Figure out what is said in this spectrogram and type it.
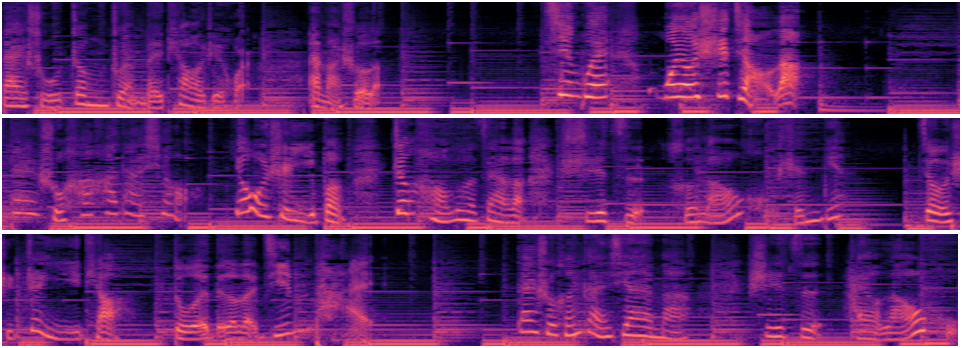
袋鼠正准备跳，这会儿，艾玛说了：‘见鬼，我要失脚了！’袋鼠哈哈大笑。”又是一蹦，正好落在了狮子和老虎身边。就是这一跳，夺得了金牌。袋鼠很感谢艾玛、狮子还有老虎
